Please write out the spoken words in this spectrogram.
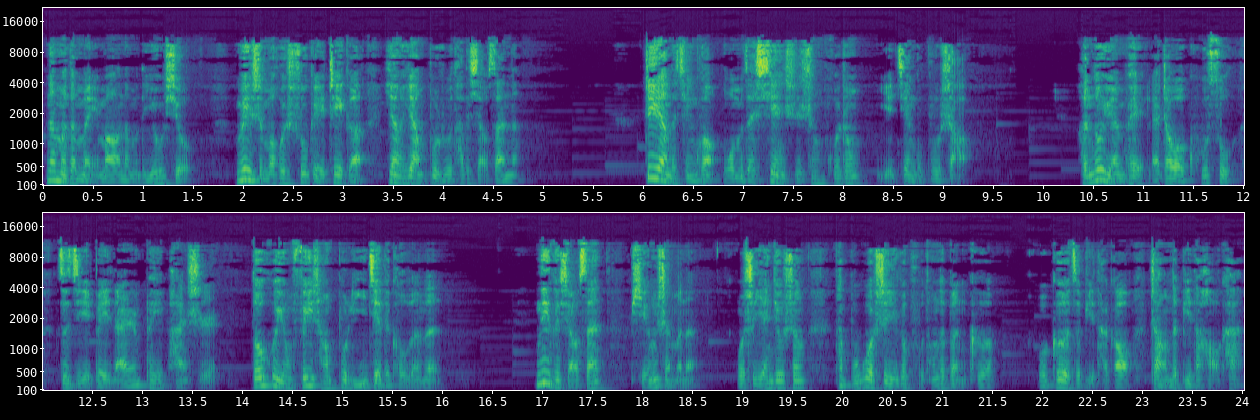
那么的美貌，那么的优秀，为什么会输给这个样样不如她的小三呢？这样的情况我们在现实生活中也见过不少。很多原配来找我哭诉自己被男人背叛时，都会用非常不理解的口吻问：“那个小三凭什么呢？我是研究生，他不过是一个普通的本科，我个子比他高，长得比他好看。”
